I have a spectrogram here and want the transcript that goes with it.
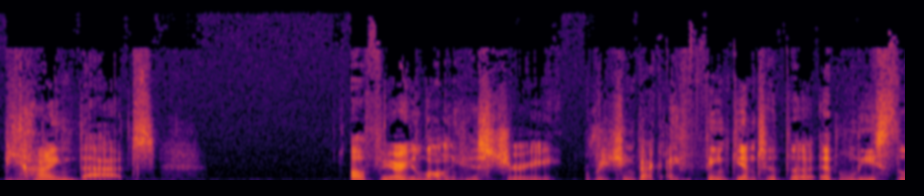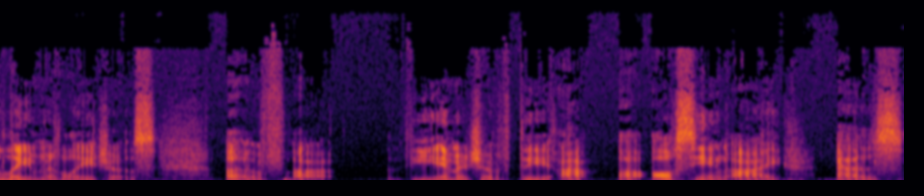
behind that, a very long history reaching back, I think, into the at least the late Middle Ages, of uh, the image of the uh, uh all-seeing eye as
